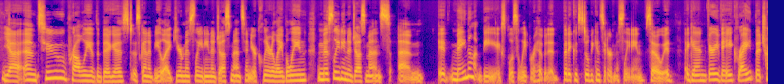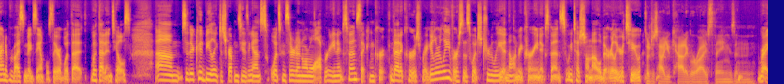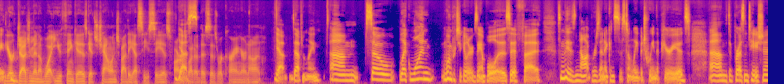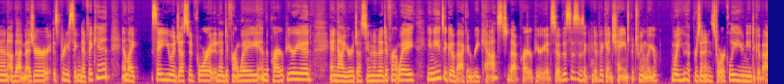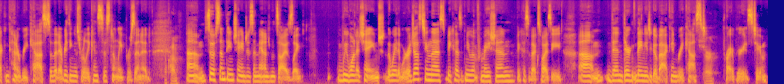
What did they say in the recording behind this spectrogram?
Yeah, and two probably of the biggest is going to be like your misleading adjustments and your clear labeling. Misleading adjustments, um, it may not be explicitly prohibited, but it could still be considered misleading. So it Again, very vague, right? But trying to provide some examples there of what that what that entails. Um, so there could be like discrepancies against what's considered a normal operating expense that can that occurs regularly versus what's truly a non-recurring expense. We touched on that a little bit earlier too. So just how you categorize things and Right. your judgment of what you think is gets challenged by the SEC as far Yes. as whether this is recurring or not. Yeah, definitely. Um, so, like one one particular example is if uh, something is not presented consistently between the periods, um, the presentation of that measure is pretty significant, and like say you adjusted for it in a different way in the prior period and now you're adjusting it in a different way you need to go back and recast that prior period so if this is a significant change between what you're what you have presented historically you need to go back and kind of recast so that everything is really consistently presented Okay. um, so if something changes in management's eyes, like we want to change the way that we're adjusting this because of new information, because of X, Y, Z, um, then they they need to go back and recast Sure. prior periods too.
